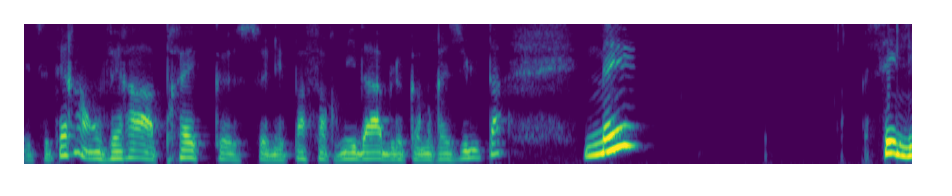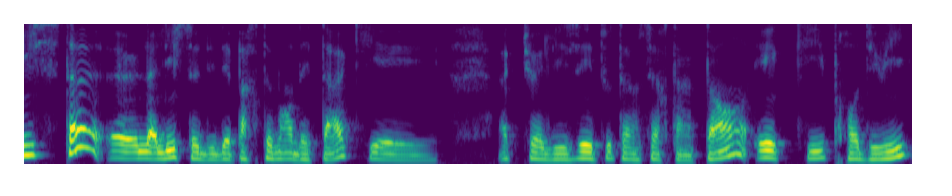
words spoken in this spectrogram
etc. On verra après que ce n'est pas formidable comme résultat, mais ces listes, euh, la liste du département d'État qui est actualisée tout un certain temps et qui produit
